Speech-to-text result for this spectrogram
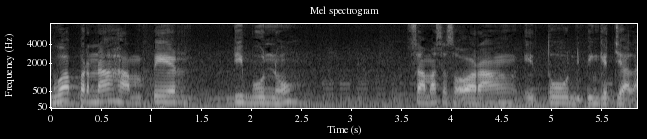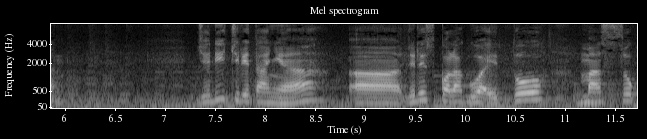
Gua pernah hampir dibunuh sama seseorang itu di pinggir jalan. Jadi ceritanya, uh, jadi sekolah gua itu masuk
